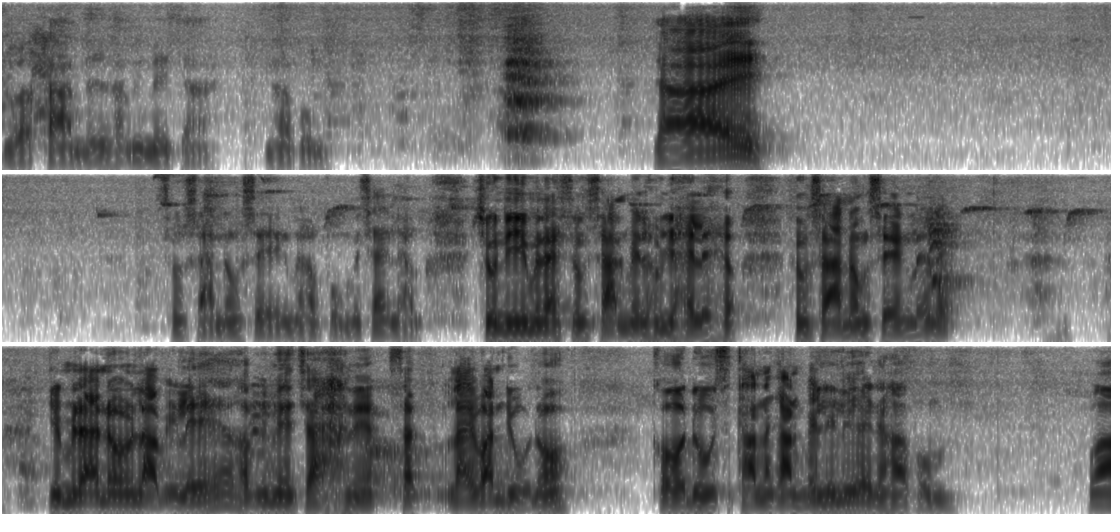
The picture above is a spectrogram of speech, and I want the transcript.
ดูอาการเด้อครับพี่แม่จ๋านะครับผมยาย สงสารน้องแสงนะครับ ผมไม่ใช่แล้วช่วงนี้ไม่ได้สงสารแม่ลำไยแล้วสงสารน้องแสงแล้วแหละกินไม่ได้นอนไม่หลับอีกแล้วครับพี่เมย์จ๋าเนี่ยสักหลายวันอยู่เนาะก็ดูสถานการณ์ไปเรื่อยๆนะครับ ผมว่า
